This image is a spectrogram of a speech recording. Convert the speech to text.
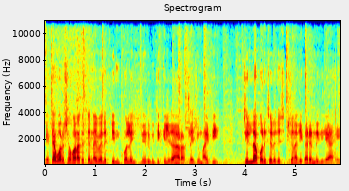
येत्या वर्षभरात येथे नव्याने तीन खोल्यांची निर्मिती केली जाणार असल्याची माहिती जिल्हा परिषदेच्या शिक्षणाधिकाऱ्यांनी दिली आहे.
